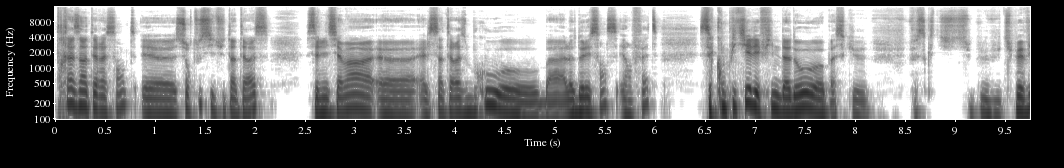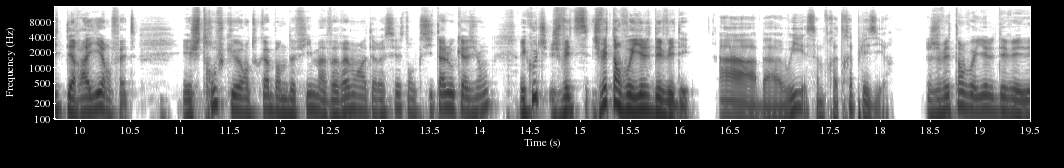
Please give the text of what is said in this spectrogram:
très intéressante. Et euh, surtout si tu t'intéresses, Céline Sciamma, euh, elle s'intéresse beaucoup au, bah, à l'adolescence. Et en fait, c'est compliqué les films d'ado euh, parce que parce que tu peux, tu peux vite dérailler en fait. Et je trouve que en tout cas, Bande de filles m'a vraiment intéressé. Donc si t'as l'occasion, écoute, je vais je vais t'envoyer le DVD. Ah bah oui, ça me ferait très plaisir. Je vais t'envoyer le DVD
